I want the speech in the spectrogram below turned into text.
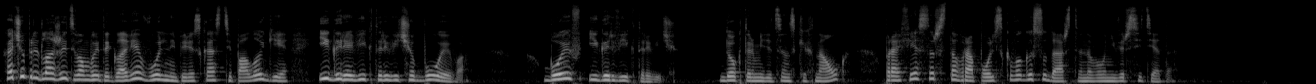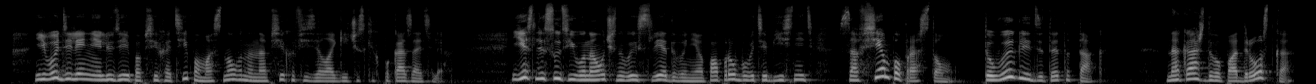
Хочу предложить вам в этой главе вольный пересказ типологии Игоря Викторовича Боева. Боев Игорь Викторович, доктор медицинских наук, профессор Ставропольского государственного университета. Его деление людей по психотипам основано на психофизиологических показателях. Если суть его научного исследования попробовать объяснить совсем по-простому, то выглядит это так. На каждого подростка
